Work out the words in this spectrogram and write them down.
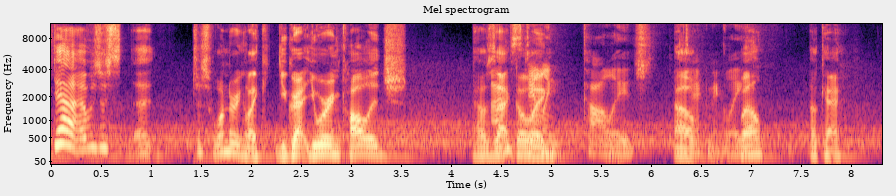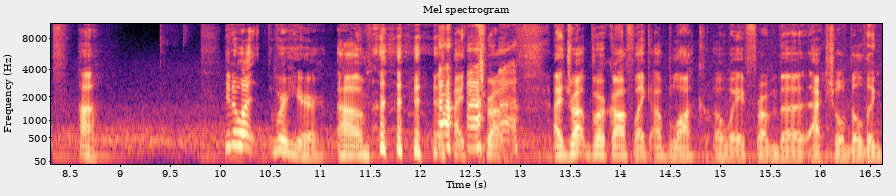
yeah, I was just uh, just wondering, like you gra- you were in college. How's that going? I'm going? still in college, Oh, technically. Well, okay. Huh. You know what? We're here. Um, I drop I drop Brooke off like a block away from the actual building.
